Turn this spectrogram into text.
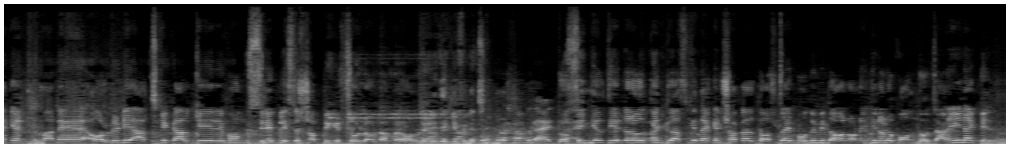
দেখেন মানে অলরেডি আজকে কালকের এবং সিনেপ্লেক্সের সব টিকিট সোল্ড আউট আপনারা অলরেডি দেখে ফেলেছেন। তো সিঙ্গেল থিয়েটারও কিন্তু আজকে দেখেন সকাল দশটায় মধুমিতা হল অনেকদিন হলো বন্ধ। জানেই না কিন্তু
